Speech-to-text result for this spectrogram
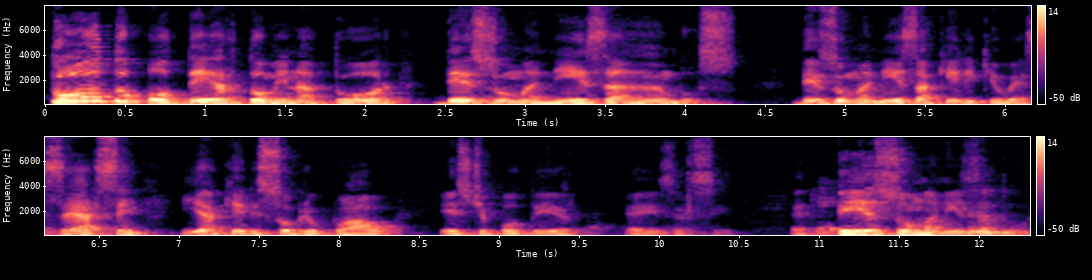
Todo poder dominador desumaniza ambos. Desumaniza aquele que o exerce e aquele sobre o qual este poder é exercido. É desumanizador.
